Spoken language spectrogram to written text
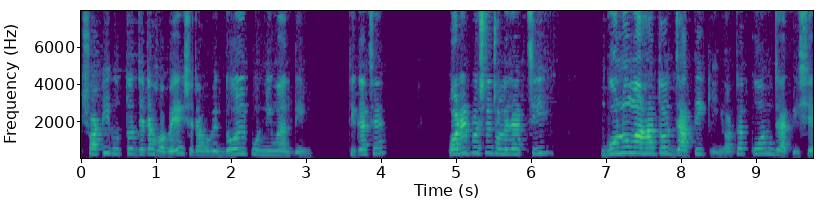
সঠিক উত্তর যেটা হবে, সেটা হবে দোল পূর্ণিমার দিন। ঠিক আছে? পরের প্রশ্নে চলে যাচ্ছি। গনু মাহাতোর জাতি কি? অর্থাৎ কোন জাতি সে?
